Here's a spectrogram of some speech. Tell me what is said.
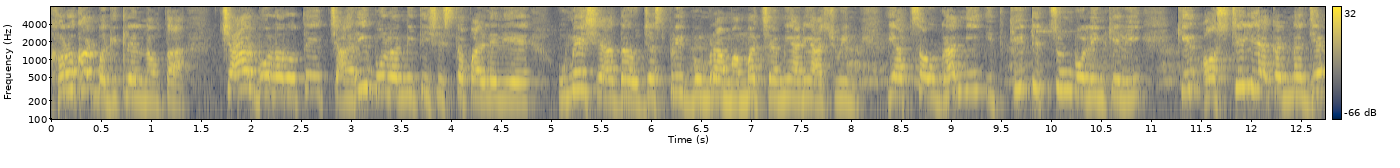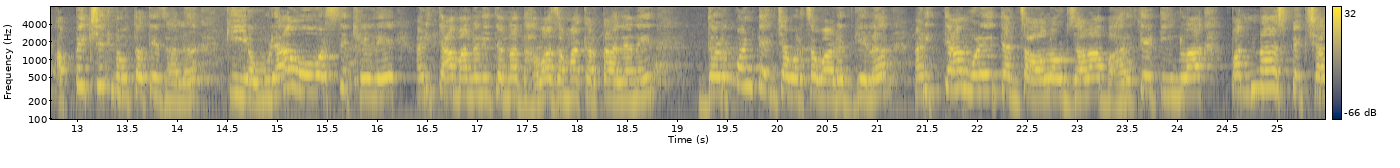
खरोखर बघितलेला नव्हता. चार बॉलर होते चारही बॉलरनी ती शिस्त पाळलेली आहे. उमेश यादव जसप्रीत बुमराह मोहम्मद शमी आणि अश्विन या चौघांनी इतकी टिचून बॉलिंग केली की ऑस्ट्रेलियाकडनं जे अपेक्षित नव्हतं ते झालं की एवढ्या ओव्हर्स ते खेळले आणि त्या मानाने त्यांना धावा जमा करता आल्या नाहीत. दडपण त्यांच्यावरचं वाढत गेलं आणि त्यामुळे त्यांचा ऑल आऊट झाला. भारतीय टीमला पन्नासपेक्षा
